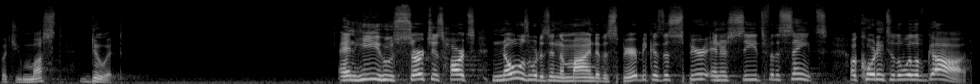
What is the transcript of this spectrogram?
but you must do it. And he who searches hearts knows what is in the mind of the Spirit, because the Spirit intercedes for the saints according to the will of God.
